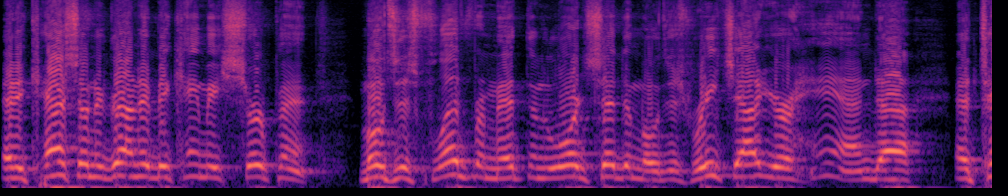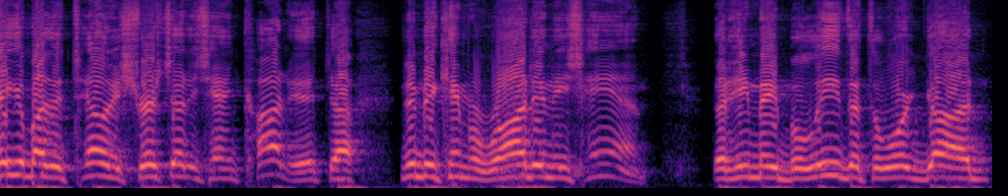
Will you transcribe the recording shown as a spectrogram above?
And he cast it on the ground, and it became a serpent. Moses fled from it, and the Lord said to Moses, Reach out your hand uh, and take it by the tail. And he stretched out his hand, caught it, uh, and it became a rod in his hand, that he may believe that the Lord God,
